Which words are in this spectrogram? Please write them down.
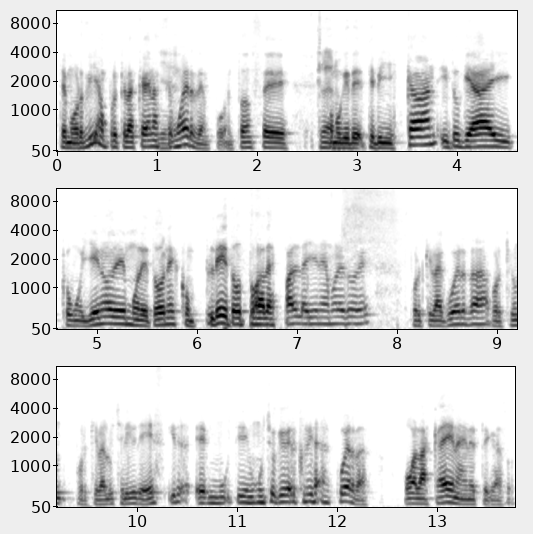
te mordían porque las cadenas te muerden, pues. Entonces, como que te, te, piñiscaban y tú quedas como lleno de moretones completos, toda la espalda llena de moretones, porque la cuerda, porque, un, porque la lucha libre es, es, tiene mucho que ver con ir a las cuerdas, o a las cadenas en este caso.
